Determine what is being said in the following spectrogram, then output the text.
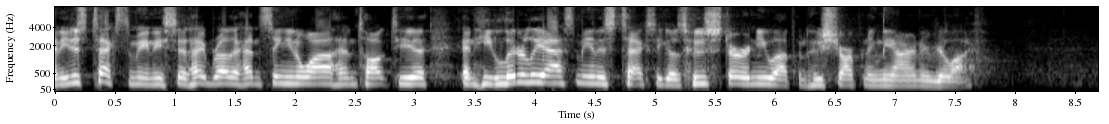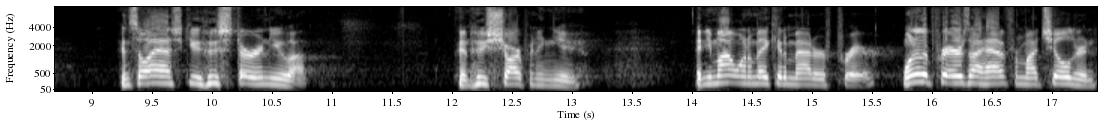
and he just texted me and he said, Hey, brother, hadn't seen you in a while, hadn't talked to you. And he literally asked me in his text, He goes, Who's stirring you up and who's sharpening the iron of your life? And so I ask you, Who's stirring you up? And who's sharpening you? And you might want to make it a matter of prayer. One of the prayers I have for my children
